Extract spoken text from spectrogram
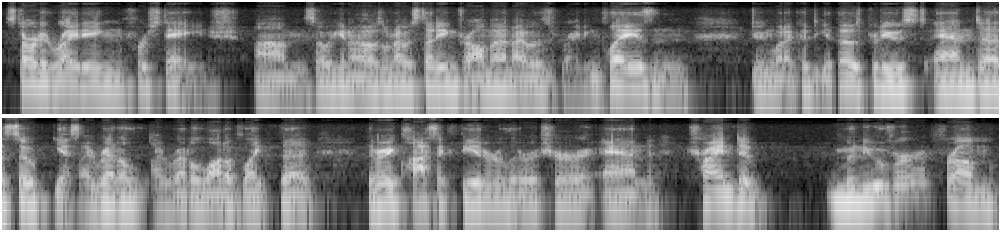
started writing for stage. Um, so you know, that was when I was studying drama and I was writing plays and doing what I could to get those produced. And uh, so yes, I read a I read a lot of like the the very classic theater literature and trying to maneuver from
